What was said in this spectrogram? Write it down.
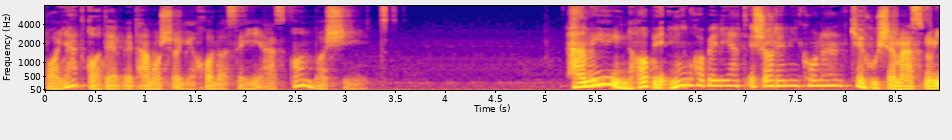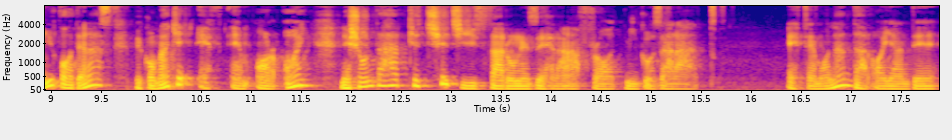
باید قادر به تماشای خلاصه ای از آن باشید. همه اینها به این قابلیت اشاره می کنند که هوش مصنوعی قادر است به کمک fMRI نشان دهد که چه چیز درون ذهن افراد می گذرد. احتمالا در آینده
